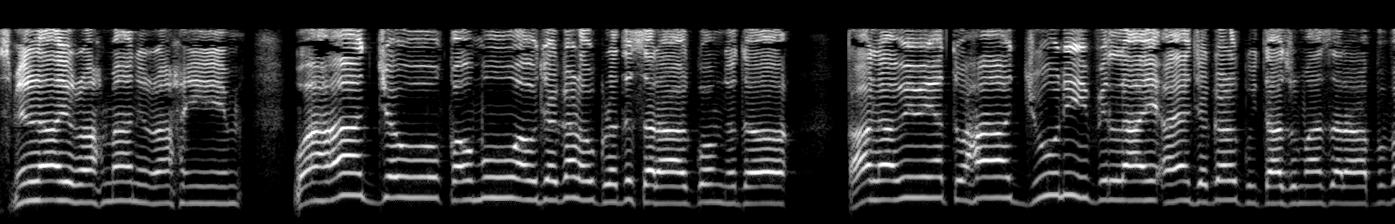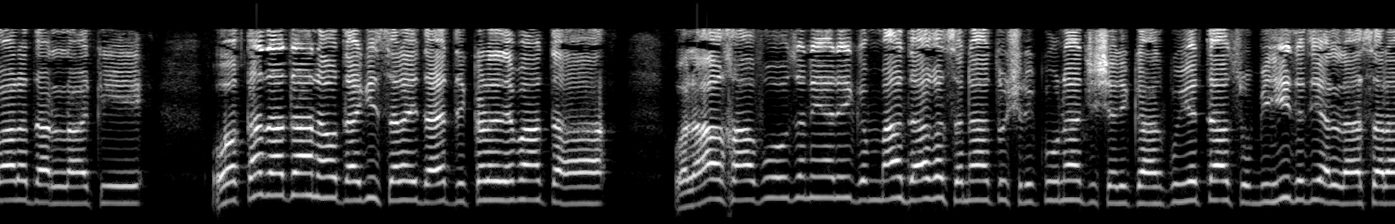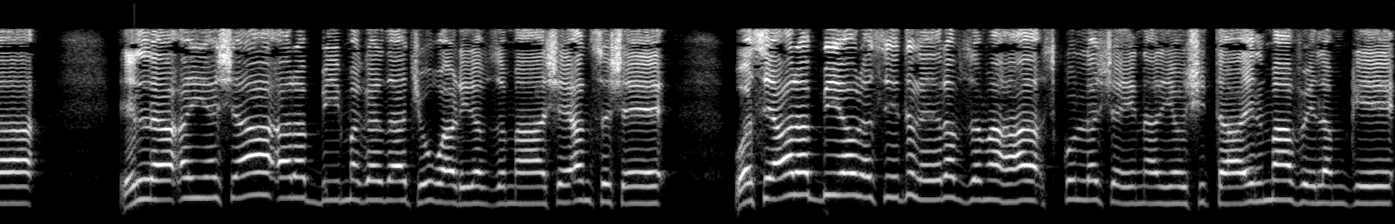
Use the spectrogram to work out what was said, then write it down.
بسم الله الرحمن الرحیم وهاجو قوم او جګړو کړ د سرا قوم د قال وی وی تهاجوني بالله اي جګړ کوي تاسو ما سره په بار د الله کې وقد دان او دګي سره ہدایت کړل ما تا ولا خافو زنیری گما داغ سنا تشرکونا چې شریکان کوی تاسو به د الله سره الا ان يشاء ربي مگر دا چوغاړي رب زما شي انس شي وسع ربي او رسیدل رب زما كل شي نار یو شتا علم فلم کې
